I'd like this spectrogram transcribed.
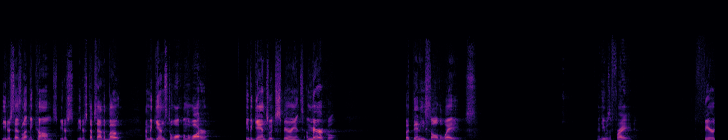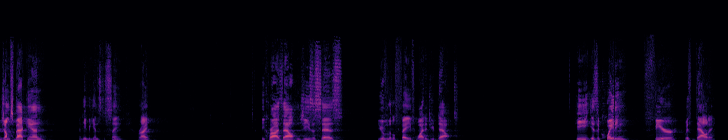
Peter says, Let me come. Peter, Peter steps out of the boat and begins to walk on the water. He began to experience a miracle, but then he saw the waves and he was afraid. Fear jumps back in and he begins to sink, right? He cries out, and Jesus says, You have little faith, why did you doubt? He is equating fear with doubting.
